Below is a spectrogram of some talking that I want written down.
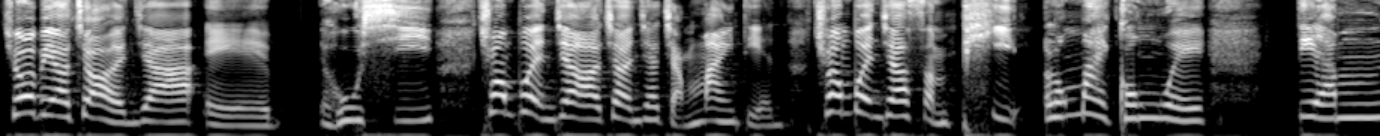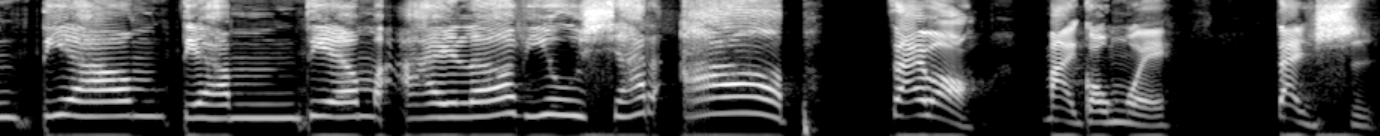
千万不要叫人家诶、欸、呼吸，千万不能叫叫人家讲慢一点，千万不能叫什么屁，拢卖恭维，点点点点，I love you，shut up，知不？卖恭维，但是。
